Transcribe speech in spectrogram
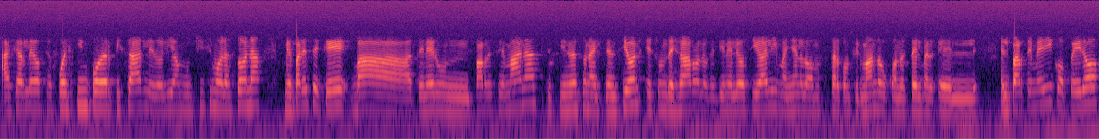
ayer Leo se fue sin poder pisar, le dolía muchísimo la zona. Me parece que va a tener un par de semanas, si no es una extensión, es un desgarro lo que tiene Leo Sigali, mañana lo vamos a estar confirmando cuando esté el, el parte médico, pero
